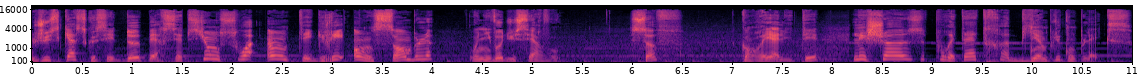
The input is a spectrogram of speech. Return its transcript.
jusqu'à ce que ces deux perceptions soient intégrées ensemble au niveau du cerveau. Sauf qu'en réalité, les choses pourraient être bien plus complexes.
